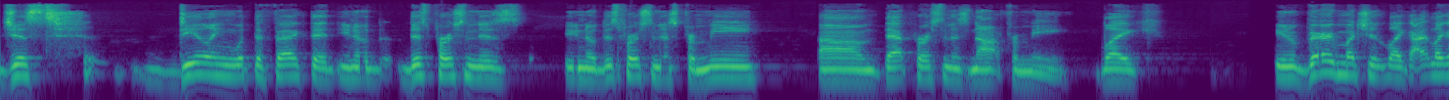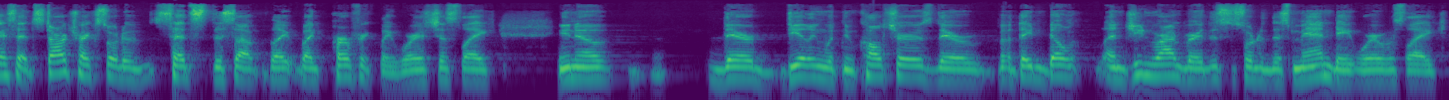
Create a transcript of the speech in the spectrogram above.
just dealing with the fact that you know this person is you know this person is for me um that person is not for me. Like you know very much in, like I like I said Star Trek sort of sets this up like like perfectly where it's just like you know they're dealing with new cultures they're but they don't and Gene Roddenberry this is sort of this mandate where it was like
